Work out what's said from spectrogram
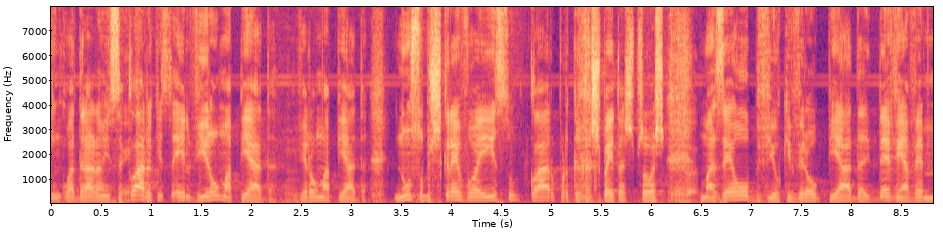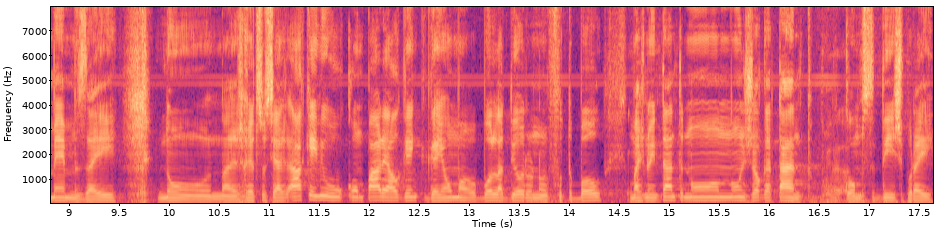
enquadraram isso? Claro que isso- ele virou uma piada, virou uma piada. Não subscrevo a isso, claro, porque respeito as pessoas, mas é óbvio que virou piada e devem haver memes aí no, nas redes sociais. Há quem o compare a alguém que ganhou uma bola de ouro no futebol, mas no entanto não, não joga tanto, como se diz por aí.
